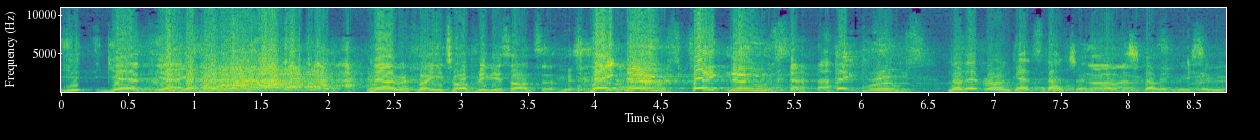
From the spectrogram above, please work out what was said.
yeah, yeah. May I refer you to our previous answer? Fake news! Fake news! Fake brews! Not everyone gets that joke. No, I discovered recently.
